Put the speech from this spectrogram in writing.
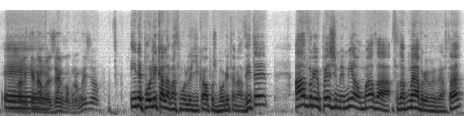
Ε, βάλει και ένα Βεζέγκοφ νομίζω. Είναι πολύ καλά βαθμολογικά όπως μπορείτε να δείτε. Αύριο παίζει με μια ομάδα, θα τα πούμε αύριο βέβαια αυτά,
